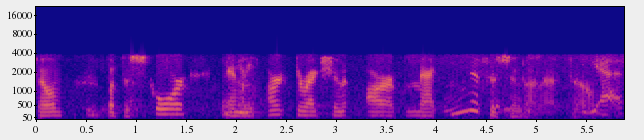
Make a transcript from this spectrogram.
film, but the score and the art direction are magnificent on that film. Yes.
